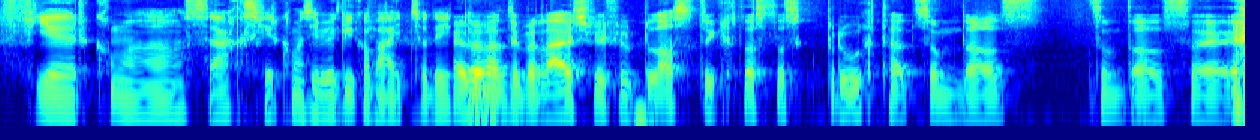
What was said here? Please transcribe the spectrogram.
4,6, 4,7 Gigabyte. So dort Eben, wenn du überlegst, wie viel Plastik das, das gebraucht hat, um das, um das äh, ich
